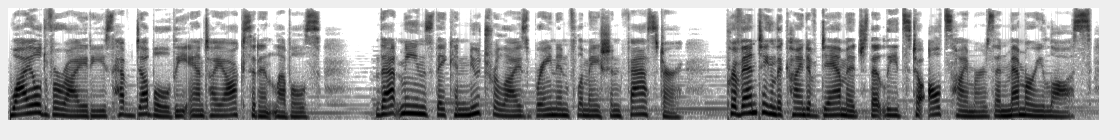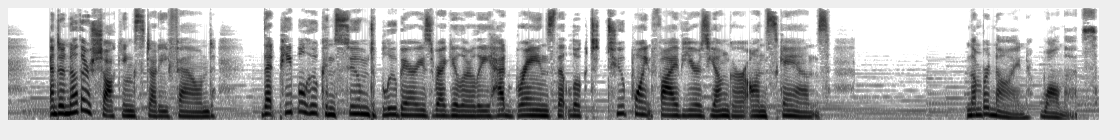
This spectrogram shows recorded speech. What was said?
wild varieties have double the antioxidant levels. That means they can neutralize brain inflammation faster, preventing the kind of damage that leads to Alzheimer's and memory loss. And another shocking study found that people who consumed blueberries regularly had brains that looked 2.5 years younger on scans. Number 9. Walnuts.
